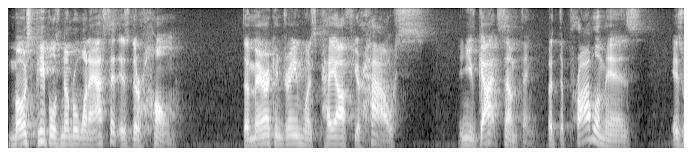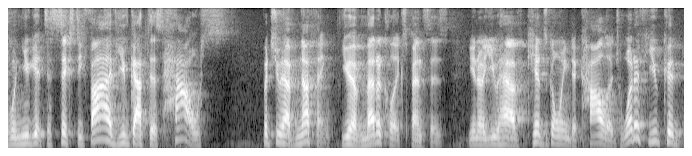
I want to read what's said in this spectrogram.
Most people's number one asset is their home. The American dream was pay off your house and you've got something. But the problem is is when you get to 65, you've got this house, but you have nothing. You have medical expenses. You know, you have kids going to college. What if you could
